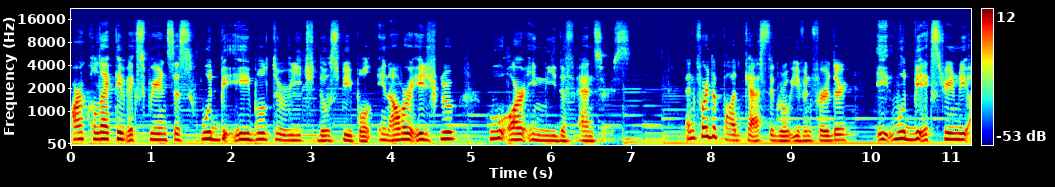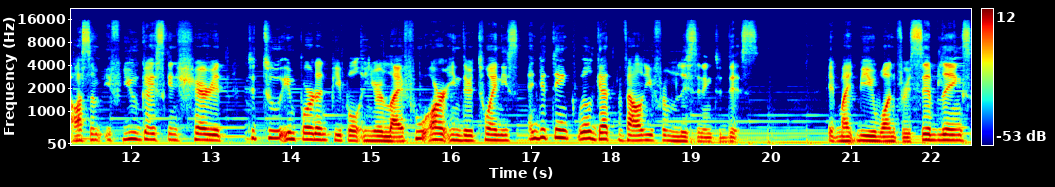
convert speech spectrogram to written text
our collective experiences would be able to reach those people in our age group who are in need of answers. And for the podcast to grow even further, it would be extremely awesome if you guys can share it to two important people in your life who are in their 20s and you think will get value from listening to this. It might be one for siblings,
